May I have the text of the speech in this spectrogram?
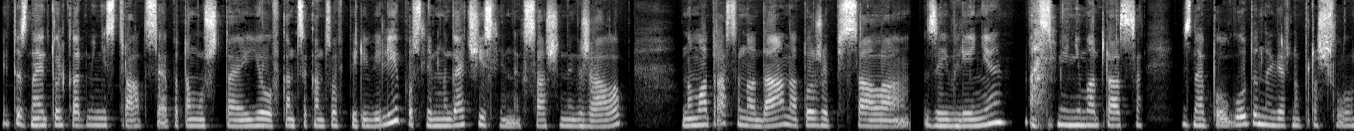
Это знает только администрация, потому что ее в конце концов перевели после многочисленных Сашиных жалоб. Но матрас она, да, она тоже писала заявление о смене матраса. Не знаю, полгода, наверное, прошло,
